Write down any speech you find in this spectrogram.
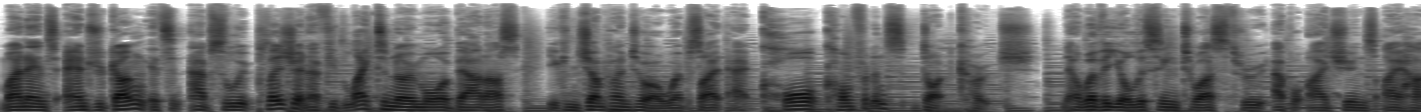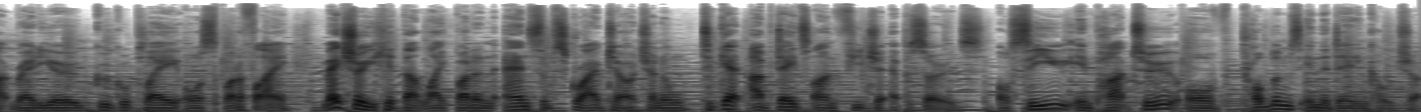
My name's Andrew Gung. It's an absolute pleasure. And if you'd like to know more about us, you can jump onto our website at coreconfidence.coach. Now, whether you're listening to us through Apple iTunes, iHeartRadio, Google Play, or Spotify, make sure you hit that like button and subscribe to our channel to get updates on future episodes. I'll see you in part two of Problems in the Dating Culture.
